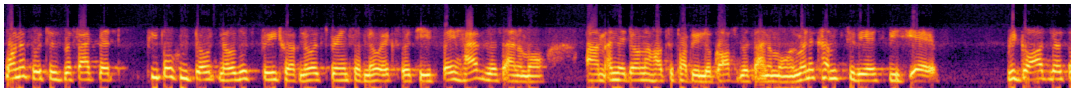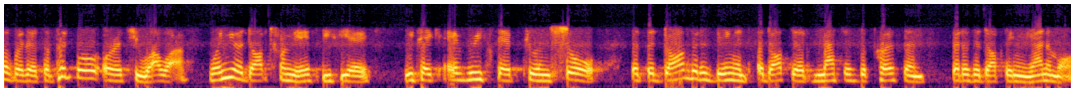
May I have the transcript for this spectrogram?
One of which is the fact that people who don't know this breed, who have no experience, have no expertise, they have this animal, um, and they don't know how to properly look after this animal. And when it comes to the SPCA, regardless of whether it's a pit bull or a chihuahua, when you adopt from the SPCA, we take every step to ensure that the dog that is being ad- adopted matches the person that is adopting the animal.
